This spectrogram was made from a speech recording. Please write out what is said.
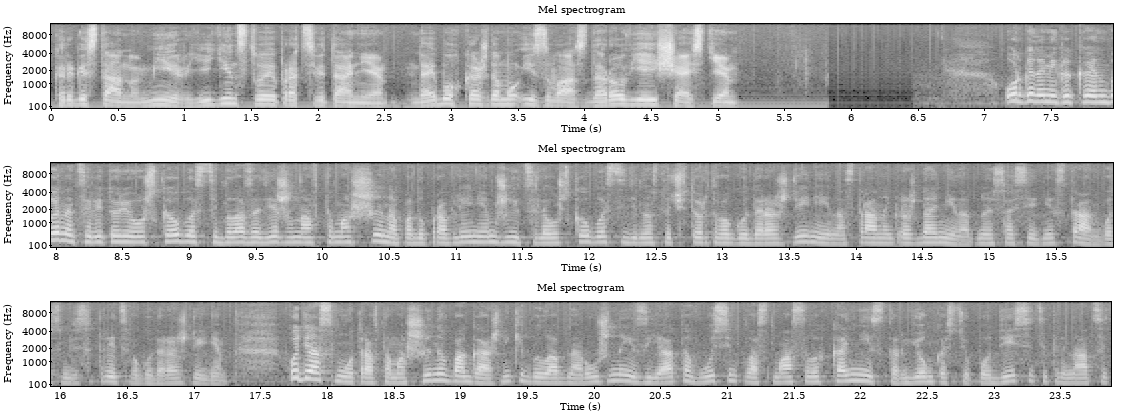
Кыргызстану мир, единство и процветание. Дай Бог каждому из вас здоровья и счастья. Органами ГКНБ на территории Ужской области была задержана автомашина под управлением жителя Ужской области 94 -го года рождения, иностранный гражданин одной из соседних стран 83 -го года рождения. В ходе осмотра автомашины в багажнике было обнаружено изъято 8 пластмассовых канистр емкостью по 10 и 13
